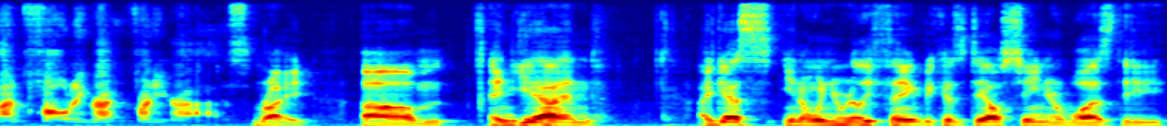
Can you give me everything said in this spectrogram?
unfolding right in front of your eyes. Right. Um, and yeah, and I guess you know when you really think because Dale Senior was the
